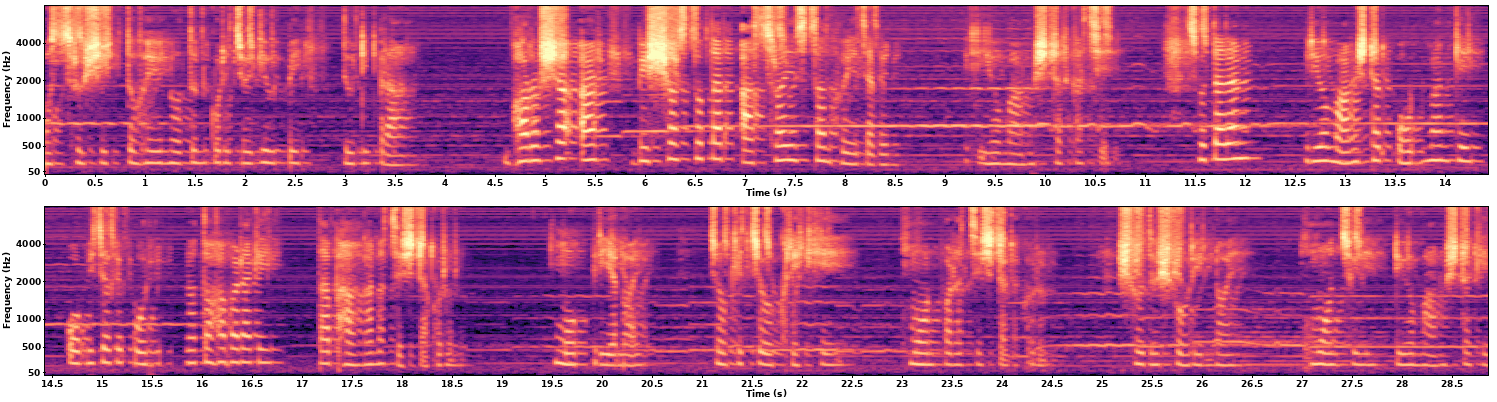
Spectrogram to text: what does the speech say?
অশ্রুসিক্ত হয়ে নতুন করে জেগে উঠবে দুটি প্রাণ। ভরসা আর বিশ্বস্ততার আশ্রয়স্থল হয়ে যাবেন প্রিয় মানুষটার কাছে। সুতরাং প্রিয় মানুষটার অভিমানকে, অভিযোগে পরিণত হবার আগে তা ভাঙানোর চেষ্টা করুন। মুখ প্রিয় নয়, চোখে চোখ রেখে মন পড়ার চেষ্টা করুন। শুধু শরীর নয়, মন ছুঁয়ে প্রিয় মানুষটাকে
